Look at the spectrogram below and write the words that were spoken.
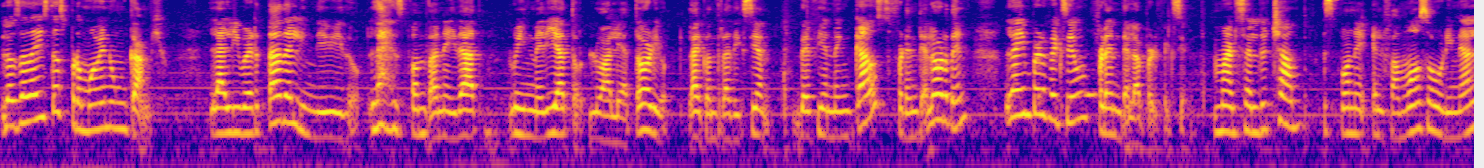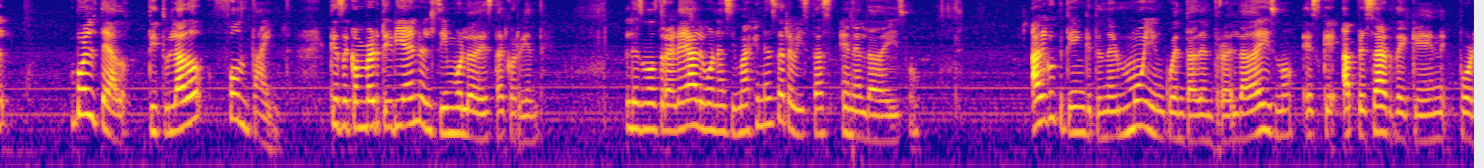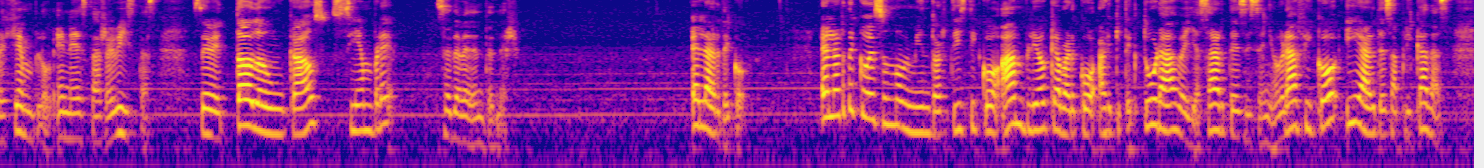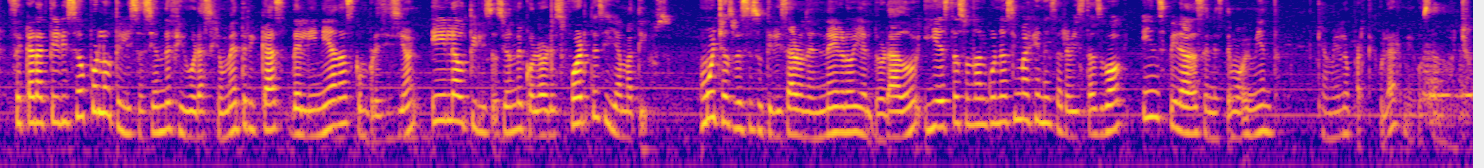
Los dadaístas promueven un cambio, la libertad del individuo, la espontaneidad, lo inmediato, lo aleatorio, la contradicción. Defienden caos frente al orden, la imperfección frente a la perfección. Marcel Duchamp expone el famoso urinal volteado, titulado Fontaine, que se convertiría en el símbolo de esta corriente. Les mostraré algunas imágenes de revistas en el dadaísmo. Algo que tienen que tener muy en cuenta dentro del dadaísmo es que a pesar de que, por ejemplo, en estas revistas se ve todo un caos, siempre se debe de entender. El Art Deco. El Art Deco es un movimiento artístico amplio que abarcó arquitectura, bellas artes, diseño gráfico y artes aplicadas. Se caracterizó por la utilización de figuras geométricas delineadas con precisión y la utilización de colores fuertes y llamativos. Muchas veces utilizaron el negro y el dorado y estas son algunas imágenes de revistas Vogue inspiradas en este movimiento, que a mí en lo particular me gustan mucho.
